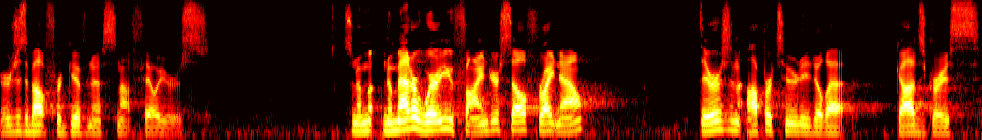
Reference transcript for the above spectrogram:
Marriage is about forgiveness, not failures. So, no, no matter where you find yourself right now, there's an opportunity to let God's grace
